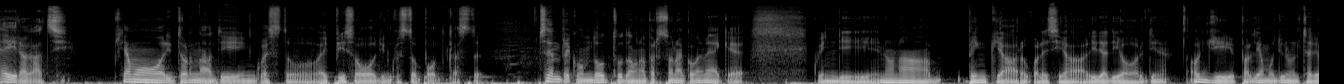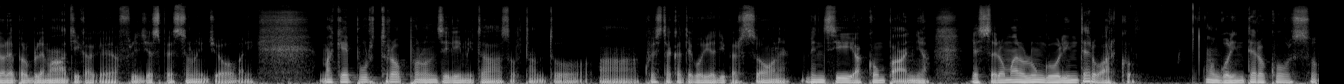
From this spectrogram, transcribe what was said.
Ehi ragazzi, siamo ritornati in questo episodio, in questo podcast, sempre condotto da una persona come me che quindi non ha ben chiaro quale sia l'idea di ordine. Oggi parliamo di un'ulteriore problematica che affligge spesso noi giovani, ma che purtroppo non si limita soltanto a questa categoria di persone, bensì accompagna l'essere umano lungo l'intero arco, lungo l'intero corso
